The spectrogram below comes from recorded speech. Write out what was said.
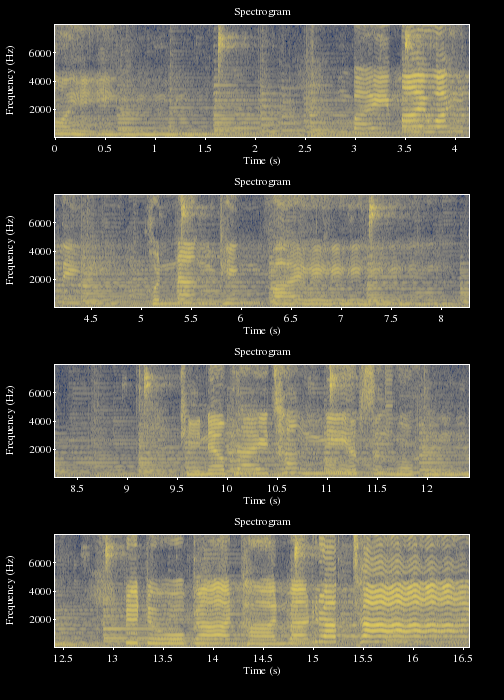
อ้อยอิง ใบไม้ไว้ติ่ง คนนั่งพิงไฟ ที่แนวไพรทั้งเงียบสงบฤดูการผ่านมารับทาย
